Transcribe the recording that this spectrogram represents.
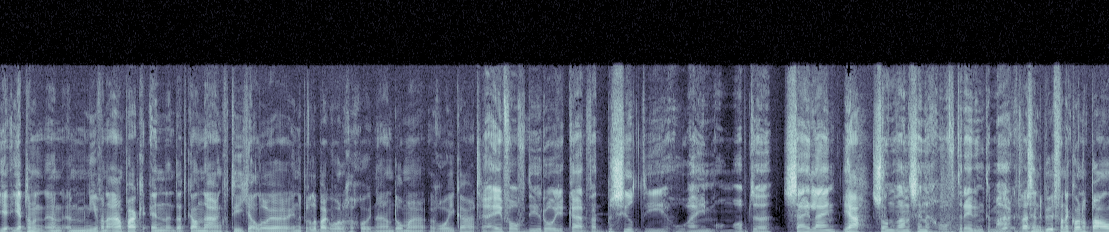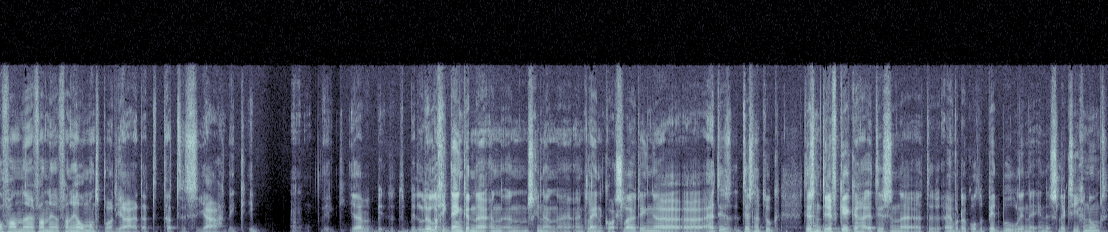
Je, je hebt een, een, een manier van aanpak en dat kan na een kwartiertje al eh, in de prullenbak worden gegooid. Naar een domme rode kaart. Ja, even over die rode kaart. Wat bezielt die Oeheim om op de zijlijn Ja, zo'n waanzinnige overtreding te Ja, maken? het was in de buurt van de cornerpaal van, eh, van, van Helmond Sport. Ja, dat, dat is, ja, ik, ik, ja, lullig. Ik denk een, een, een, misschien een, een kleine kortsluiting. eh, het, is, het is natuurlijk, het is een driftkikker. Het is een, het, hij wordt ook wel de pitbull in de, in de selectie genoemd.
